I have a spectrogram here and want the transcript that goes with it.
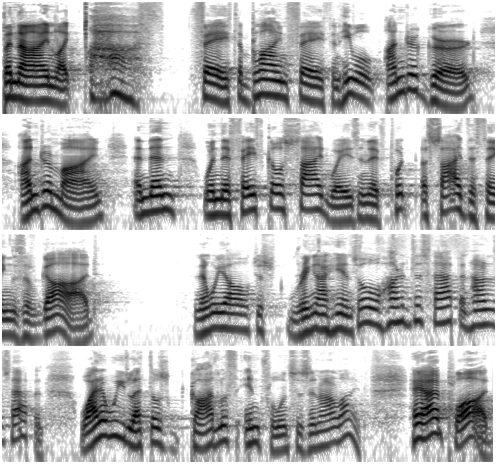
benign, like, oh, faith, the blind faith, and he will undergird, undermine, and then when their faith goes sideways and they've put aside the things of God, and then we all just wring our hands, oh, how did this happen? How did this happen? Why do we let those godless influences in our life? Hey, I applaud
